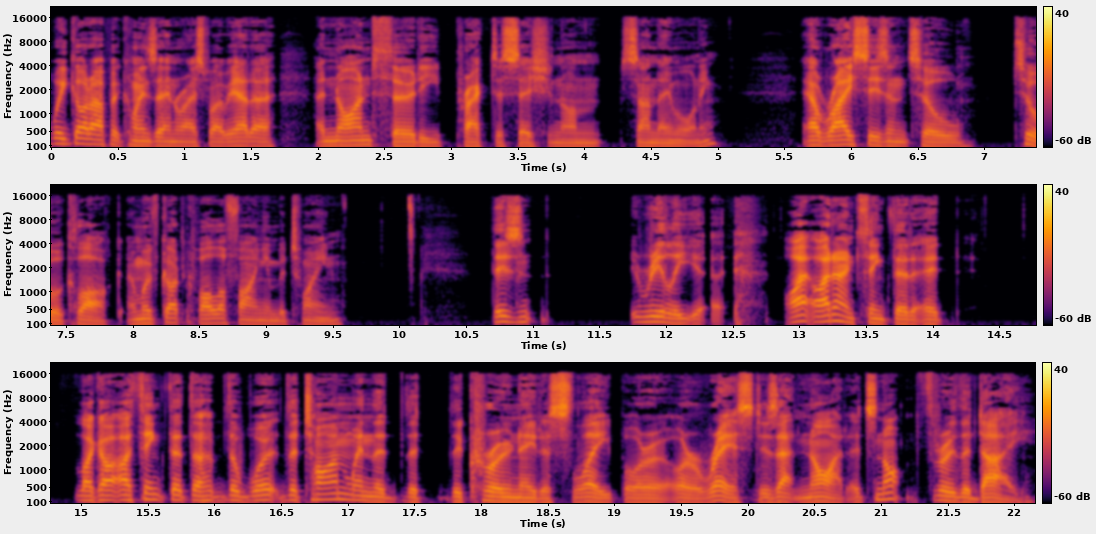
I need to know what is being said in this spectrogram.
we got up at Queensland Raceway. We had a a nine thirty practice session on Sunday morning. Our race isn't till two o'clock, and we've got qualifying in between. There's really, uh, I I don't think that it like I, I think that the the the time when the, the, the crew need a sleep or a, or a rest is at night. It's not through the day.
